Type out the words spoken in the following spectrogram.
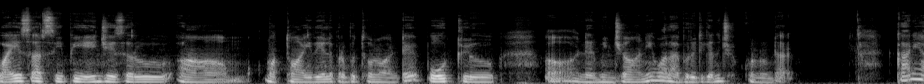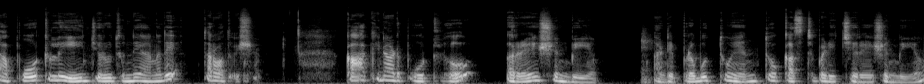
వైఎస్ఆర్సీపీ ఏం చేశారు? మొత్తం ఐదేళ్ళ ప్రభుత్వంలో అంటే పోర్ట్లు నిర్మించామని వాళ్ళ అభివృద్ధి కింద చెప్పుకుంటుంటారు కానీ ఆ పోర్టులో ఏం జరుగుతుంది అన్నదే తర్వాత విషయం. కాకినాడ పోర్ట్లో రేషన్ బియ్యం అంటే ప్రభుత్వం ఎంతో కష్టపడి ఇచ్చే రేషన్ బియ్యం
